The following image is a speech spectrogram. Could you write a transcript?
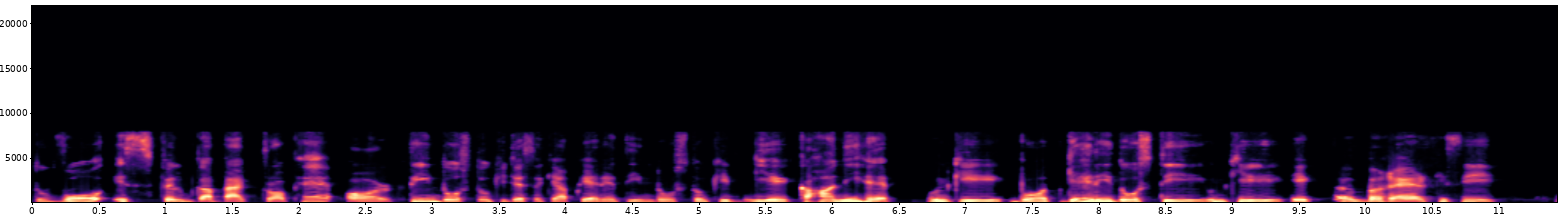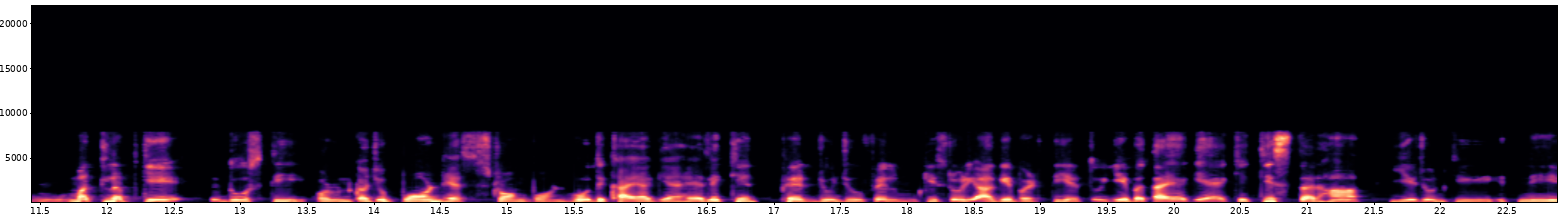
تو وہ اس فلم کا بیک ڈراپ ہے اور تین دوستوں کی، جیسا کہ آپ کہہ رہے ہیں، تین دوستوں کی یہ کہانی ہے۔ ان کی بہت گہری دوستی، ان کی ایک بغیر کسی مطلب کے دوستی اور ان کا جو بانڈ ہے اسٹرانگ بانڈ وہ دکھایا گیا ہے۔ لیکن پھر جو جو فلم کی سٹوری آگے بڑھتی ہے تو یہ بتایا گیا ہے کہ کس طرح یہ جو ان کی اتنی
